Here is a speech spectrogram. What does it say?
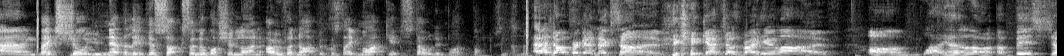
And Make sure you never leave your socks on the washing line overnight because they might get stolen by foxes. And don't forget next time, you can catch us right here live on YLR Official.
